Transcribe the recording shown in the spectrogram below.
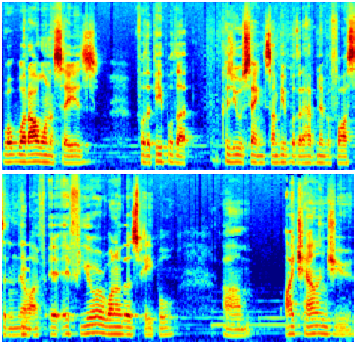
what what I want to say is, for the people that, because you were saying some people that have never fasted in their life, if you're one of those people, um, I challenge you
